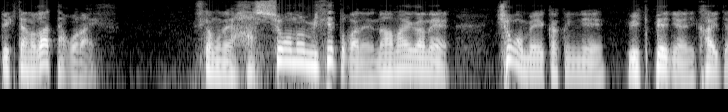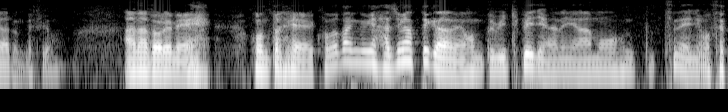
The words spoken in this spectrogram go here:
できたのがタコライス。しかもね、発祥の店とかね、名前がね、超明確にね、ウィキペディアに書いてあるんですよ。侮れねえ。ほんとね、この番組始まってからね、ほんとウィキペディアね、いやもうほんと常におせ、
